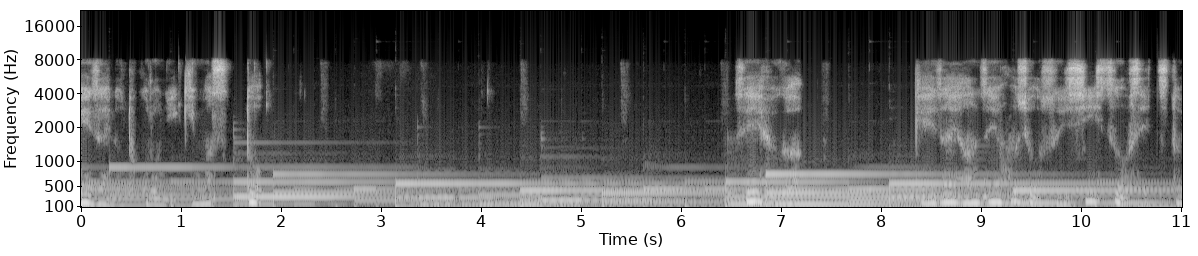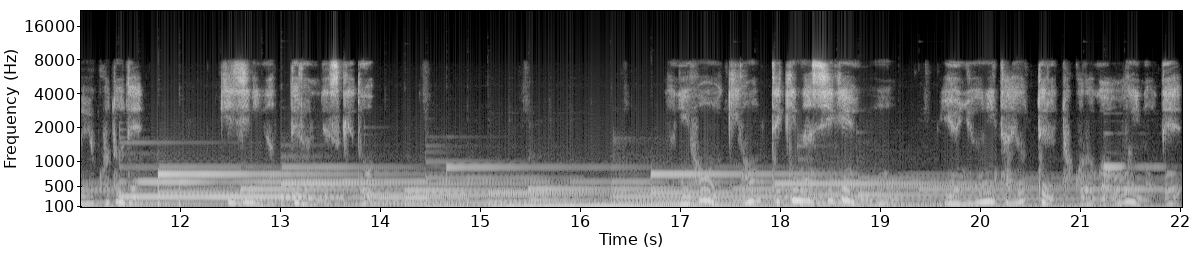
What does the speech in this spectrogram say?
経済のところに行きますと、政府が経済安全保障推進室を設置ということで記事になってるんですけど、日本は基本的な資源を輸入に頼ってるところが多いので、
